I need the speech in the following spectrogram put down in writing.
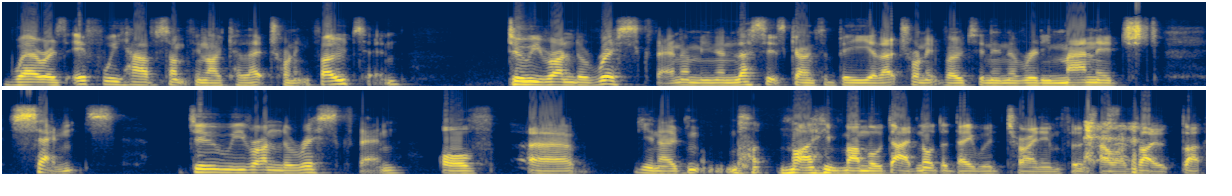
Whereas if we have something like electronic voting, do we run the risk then? I mean, unless it's going to be electronic voting in a really managed sense, do we run the risk then of, uh, you know, my mum or dad? Not that they would try and influence how I vote, but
